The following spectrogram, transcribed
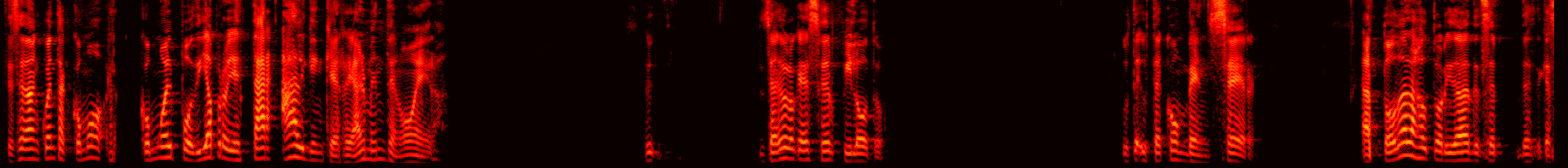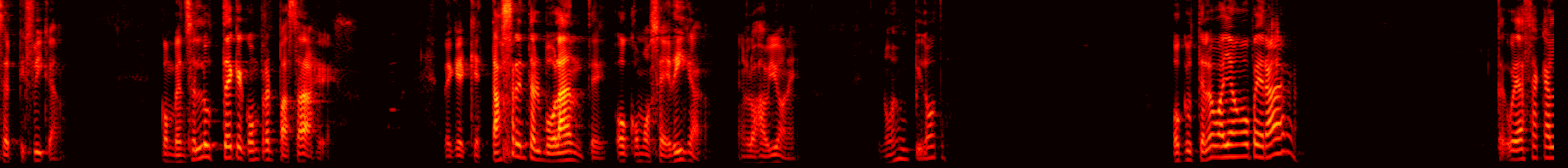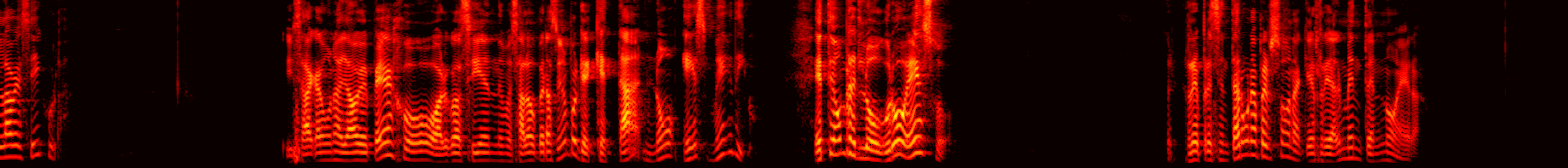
ustedes se dan cuenta cómo, cómo él podía proyectar a alguien que realmente no era. ¿Sabes lo que es ser piloto? Usted, usted convencer a todas las autoridades que certifican, convencerle a usted que compra el pasaje, de que, que está frente al volante o como se diga en los aviones, no es un piloto. O que usted lo vayan a operar. Te voy a sacar la vesícula. Y sacan una llave de pejo o algo así en la sala de operación porque el que está no es médico. Este hombre logró eso. Representar a una persona que realmente no era.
